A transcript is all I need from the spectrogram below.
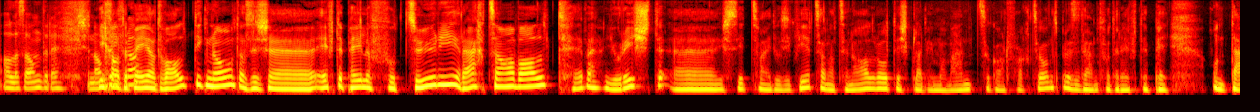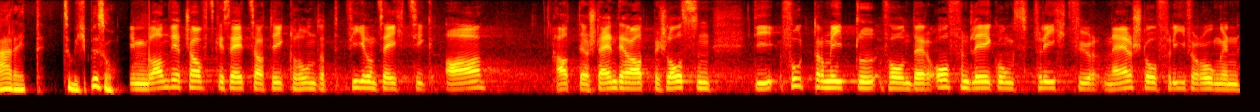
Alles andere ist eine Ich habe den Beat Walti genommen. Das ist ein äh, FDPler von Zürich, Rechtsanwalt, eben Jurist. Äh, ist seit 2014 Nationalrat, ist glaube ich, im Moment sogar Fraktionspräsident von der FDP. Und der redet zum Beispiel so. Im Landwirtschaftsgesetz Artikel 164a hat der Ständerat beschlossen, die Futtermittel von der Offenlegungspflicht für Nährstofflieferungen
